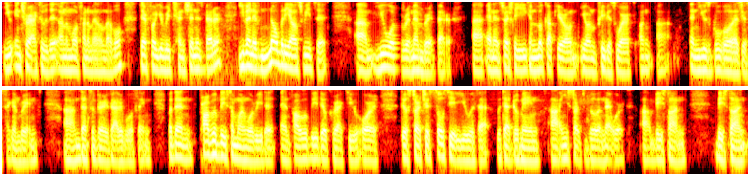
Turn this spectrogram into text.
you interact with it on a more fundamental level. Therefore, your retention is better. Even if nobody else reads it, um, you will remember it better. Uh, and especially, you can look up your own your own previous work on, uh, and use Google as your second brain. Um, that's a very valuable thing. But then, probably someone will read it, and probably they'll correct you, or they'll start to associate you with that with that domain, uh, and you start to build a network um, based on based on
